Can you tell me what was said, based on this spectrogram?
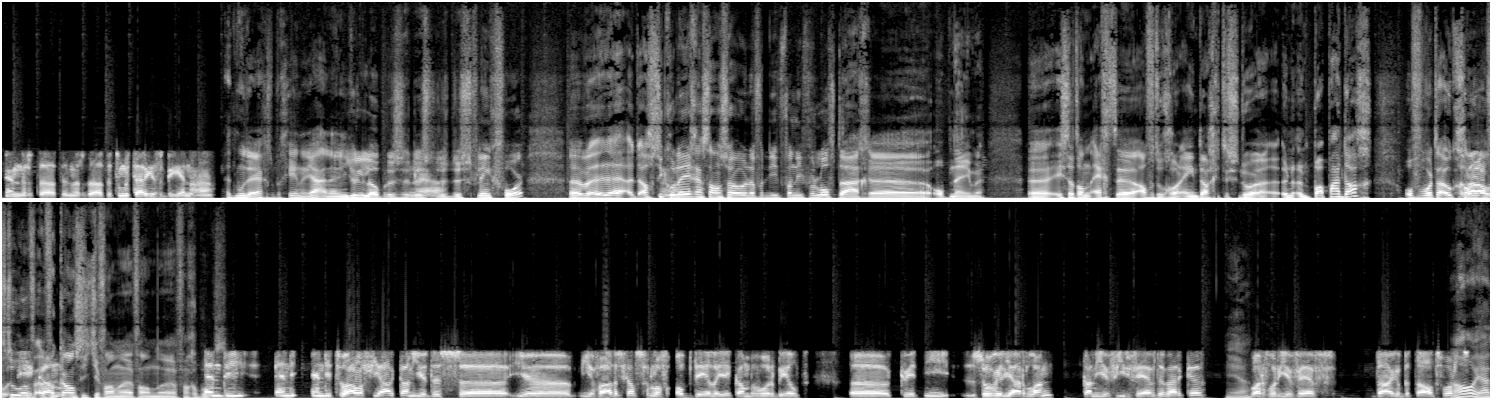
Inderdaad, inderdaad. Het moet ergens beginnen, hè. Het moet ergens beginnen. Ja, en jullie lopen dus, dus, Ja. dus, dus flink voor. Eh, als die collega's dan zo van die, van die verlofdagen opnemen... eh, is dat dan echt eh, af en toe gewoon één dagje tussendoor een, een papa-dag? Of wordt er ook gewoon Wel, af en toe een, je een kan- vakantietje van, eh, van, eh, van geboekt? En die, en, die, en die 12 jaar kan je dus eh, je, je vaderschapsverlof opdelen. Je kan bijvoorbeeld, eh, ik weet niet, zoveel jaar lang kan je vier vijfde werken, Ja. waarvoor je vijf dagen betaald wordt. Oh, ja,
